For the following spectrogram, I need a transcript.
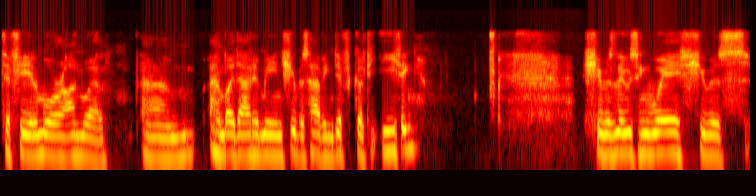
to feel more unwell. Um, and by that I mean she was having difficulty eating. She was losing weight. She was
